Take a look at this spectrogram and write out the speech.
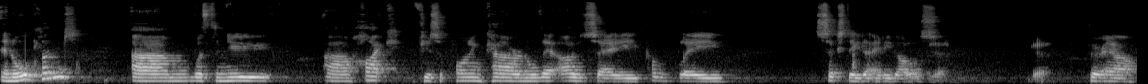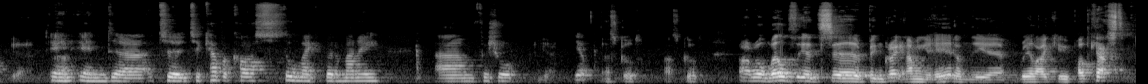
in Auckland um, with the new uh, hike. If you're supplying car and all that, I would say probably sixty to eighty dollars. Yeah. Yeah. Per hour, Yeah. and and uh, to to cover costs, still make a bit of money, um, for sure. Yeah. Yep. That's good. That's good. All right, well, Wealthy, it's uh, been great having you here on the uh, Real IQ podcast.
